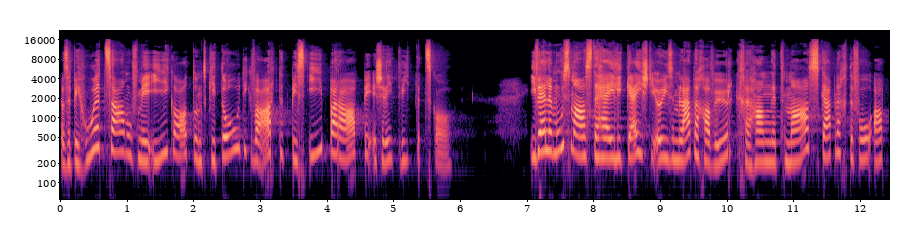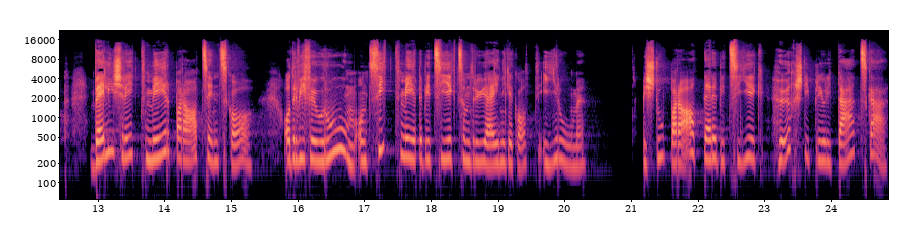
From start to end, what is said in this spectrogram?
dass er behutsam auf mich eingeht und geduldig wartet, bis ich parat bin, einen Schritt weiterzugehen. In welchem Ausmaß der Heilige Geist in unserem Leben kann wirken kann, hängt maßgeblich davon ab, welche Schritte wir parat sind zu gehen. Oder wie viel Raum und Zeit wir der Beziehung zum dreieinigen Gott einräumen. Bist du parat, dieser Beziehung höchste Priorität zu geben?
